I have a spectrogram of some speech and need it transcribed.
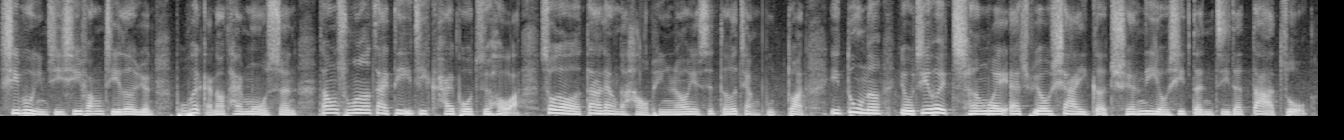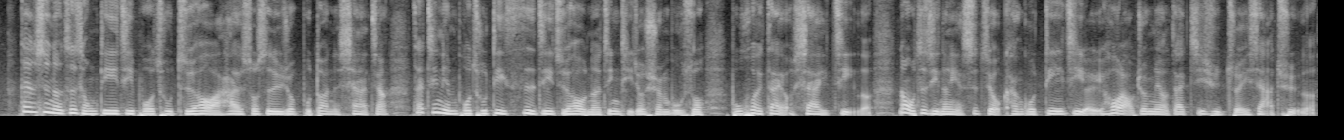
西部影集《西方极乐园》不会感到太陌生。当初呢，在第一季开播之后啊，受到了大量的好评，然后也是得奖不断，一度呢有机会成为 HBO 下一。一个权力游戏等级的大作。但是呢，自从第一季播出之后啊，它的收视率就不断的下降。在今年播出第四季之后呢，近期就宣布说不会再有下一季了。那我自己呢，也是只有看过第一季而已，后来我就没有再继续追下去了。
